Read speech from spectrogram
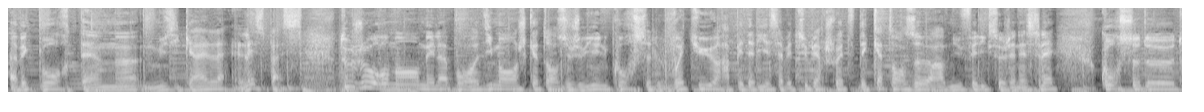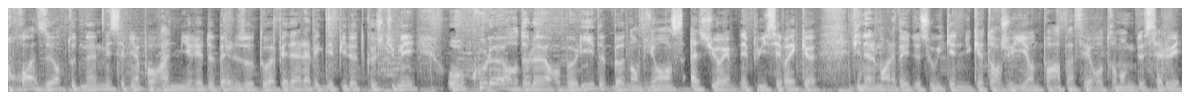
avec pour thème musical l'espace. Toujours au Mans, mais là pour dimanche 14 juillet, une course de voitures à pédalier, ça va être super chouette, dès 14h, avenue Félix Genesley. Course de 3 heures tout de même, mais c'est bien pour admirer de belles autos à pédales avec des pilotes costumés aux couleurs de leur bolide. Bonne ambiance assurée. Et puis c'est vrai que finalement, à la veille de ce week-end du 14 juillet, on ne pourra pas faire autrement que de saluer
